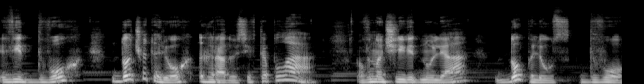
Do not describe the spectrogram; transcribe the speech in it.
від 2 до 4 градусів тепла, вночі від 0 до плюс 2.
